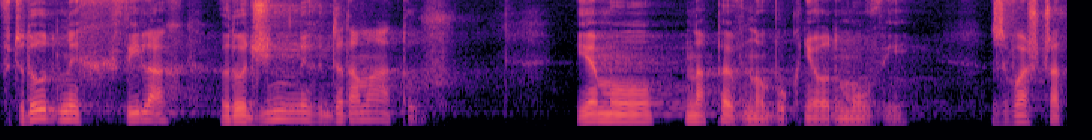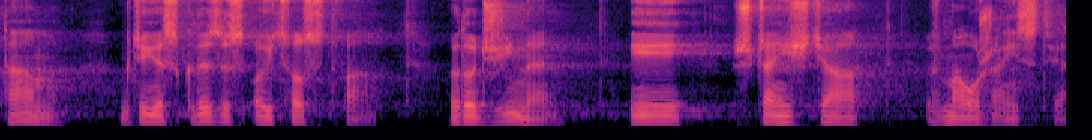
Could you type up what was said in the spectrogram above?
w trudnych chwilach rodzinnych dramatów. Jemu na pewno Bóg nie odmówi, zwłaszcza tam, gdzie jest kryzys ojcostwa, rodziny i szczęścia w małżeństwie.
